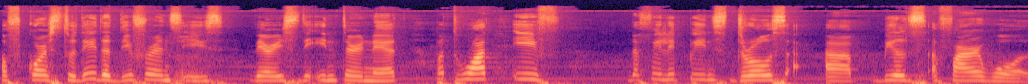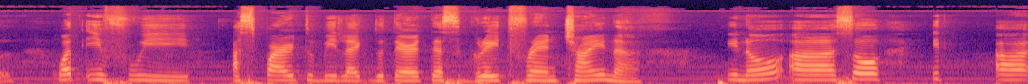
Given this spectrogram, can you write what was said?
Of course, today the difference is there is the internet. But what if the Philippines draws, uh, builds a firewall? What if we aspire to be like Duterte's great friend China? You know, uh, so it uh,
